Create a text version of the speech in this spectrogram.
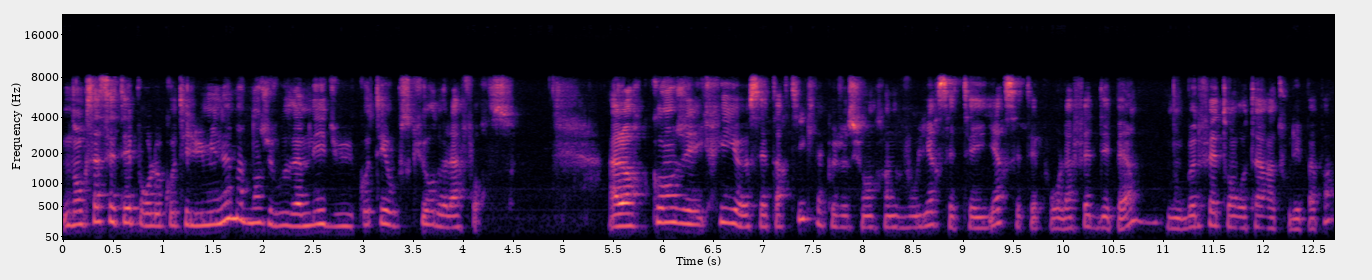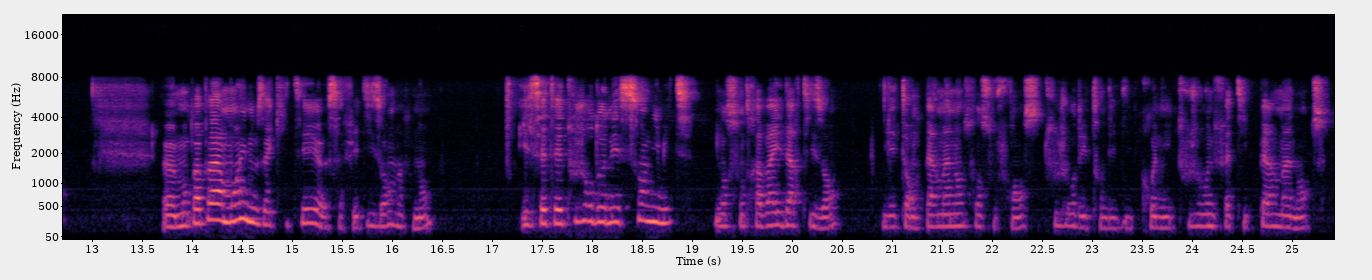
Donc ça, c'était pour le côté lumineux. Maintenant, je vais vous amener du côté obscur de la force. Alors, quand j'ai écrit euh, cet article que je suis en train de vous lire, c'était hier, c'était pour la fête des pères. Donc, bonne fête en retard à tous les papas. Euh, mon papa, à moi, il nous a quittés, euh, ça fait dix ans maintenant. Il s'était toujours donné sans limite dans son travail d'artisan. Il était en permanence en souffrance, toujours des tendinites chroniques, toujours une fatigue permanente.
